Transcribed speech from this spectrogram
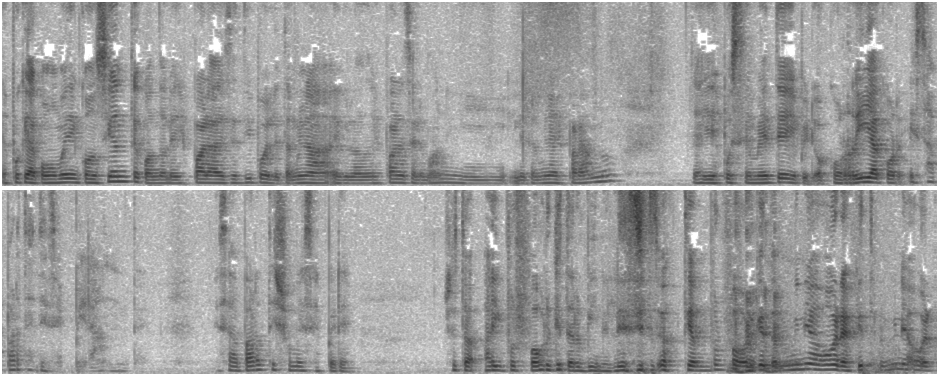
Después queda como medio inconsciente cuando le dispara a ese tipo y le termina, que lo dispara es alemán y, y le termina disparando. Y ahí después se mete, pero corría, corría. Esa parte es desesperante. Esa parte yo me desesperé. Yo estaba, ay, por favor que termine, le decía Sebastián, por favor que termine ahora, que termine ahora.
